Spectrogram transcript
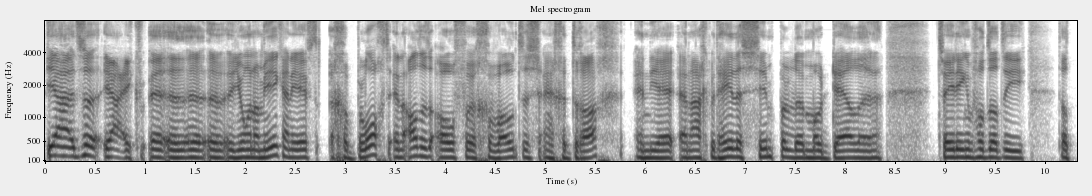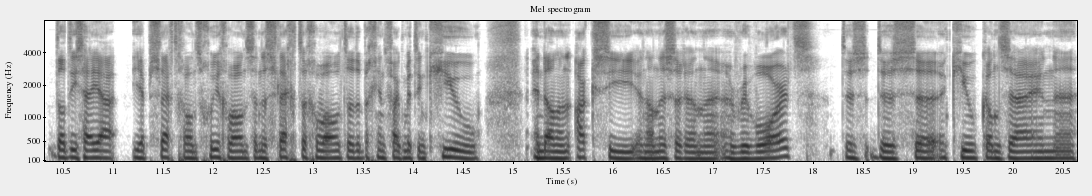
Ja, het is, ja ik, eh, eh, een jongen in Amerika die heeft geblogd en altijd over gewoontes en gedrag. En, die, en eigenlijk met hele simpele modellen. Twee dingen bijvoorbeeld dat hij, dat, dat hij zei: ja, je hebt slechte gewoontes, goede gewoontes. En de slechte gewoonte, dat begint vaak met een cue. En dan een actie en dan is er een, een reward. Dus, dus eh, een cue kan zijn:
